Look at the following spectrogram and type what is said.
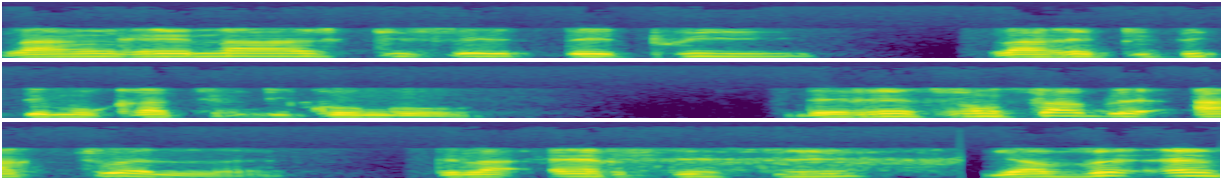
l'engrenage qui fait détruire la République démocratique du Congo. Des responsables actuels de la RDC, il y avait un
